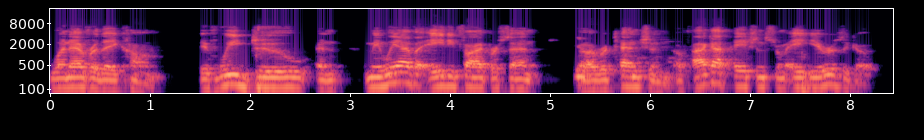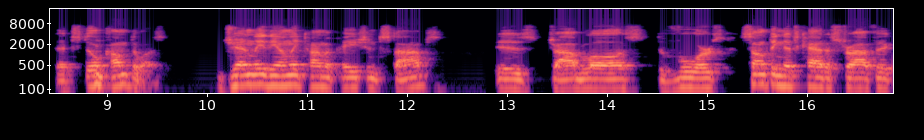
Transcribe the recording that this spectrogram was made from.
whenever they come. If we do, and I mean, we have an 85% uh, retention I got patients from eight years ago that still come to us. Generally, the only time a patient stops is job loss, divorce, something that's catastrophic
